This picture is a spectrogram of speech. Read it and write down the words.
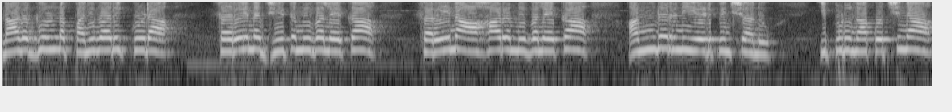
నా దగ్గరున్న పని వారికి కూడా సరైన జీతం ఇవ్వలేక సరైన ఆహారం ఇవ్వలేక అందరినీ ఏడిపించాను. ఇప్పుడు నాకు వచ్చిన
